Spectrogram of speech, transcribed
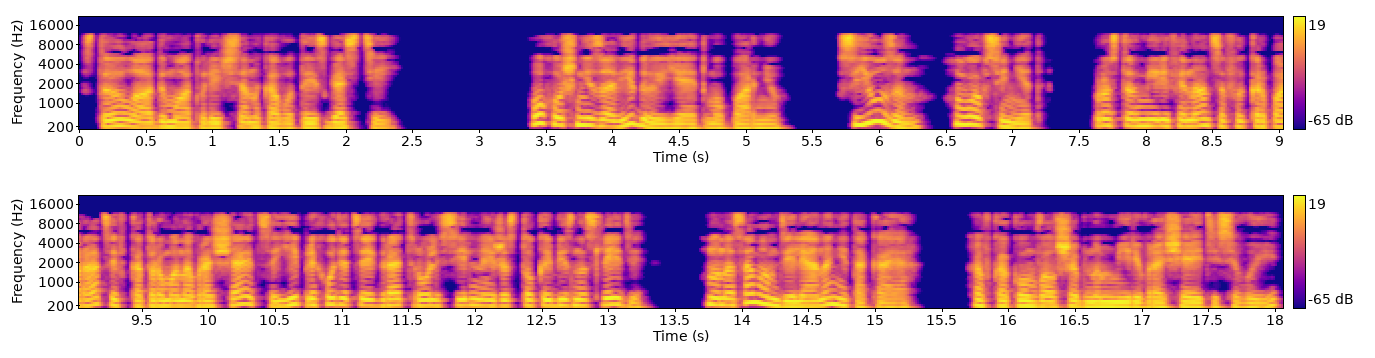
стоило Адаму отвлечься на кого-то из гостей. Ох уж не завидую я этому парню. Сьюзан? Вовсе нет. Просто в мире финансов и корпораций, в котором она вращается, ей приходится играть роль сильной и жестокой бизнес-леди. Но на самом деле она не такая. А в каком волшебном мире вращаетесь вы,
